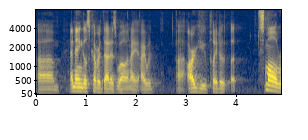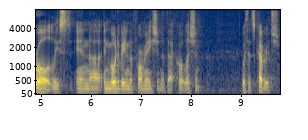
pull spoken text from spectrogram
Um, and Angles covered that as well, and I, I would uh, argue played a, a, small role, at least, in, uh, in motivating the formation of that coalition with its coverage.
